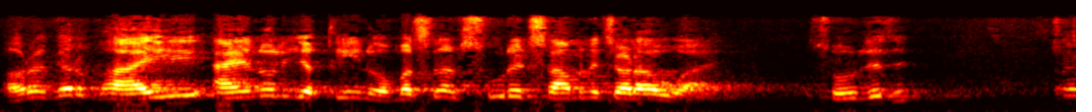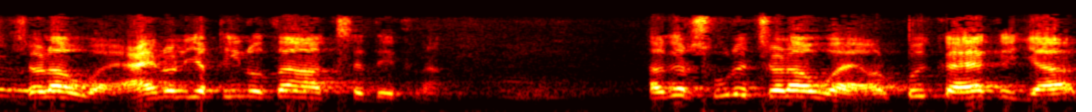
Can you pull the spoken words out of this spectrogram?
اور اگر بھائی عین ال یقین ہو مثلا سورج سامنے چڑھا ہوا ہے سورج چڑھا ہوا ہے عین ال یقین ہوتا ہے آنکھ سے دیکھنا۔ اگر سورج چڑھا ہوا ہے اور کوئی کہے کہ یار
